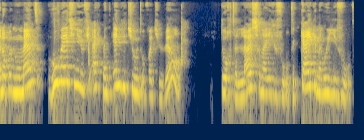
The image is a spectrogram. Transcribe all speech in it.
En op het moment, hoe weet je nu of je echt bent ingetuned op wat je wil? Door te luisteren naar je gevoel, te kijken naar hoe je je voelt.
